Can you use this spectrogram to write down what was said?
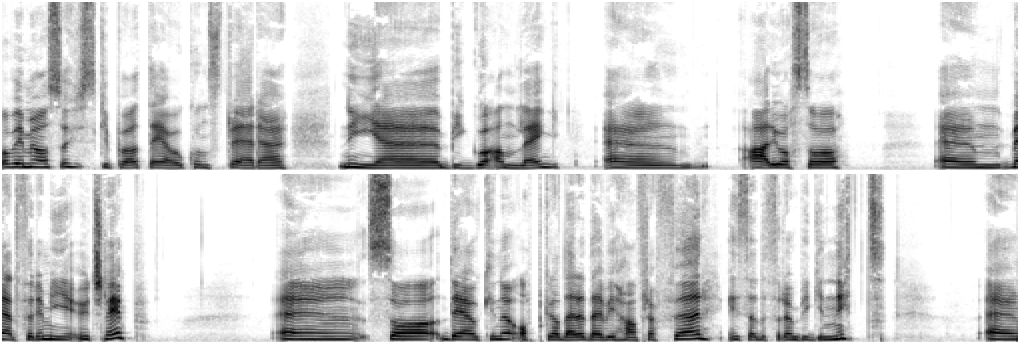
Og vi må også huske på at det å konstruere nye bygg og anlegg eh, er jo også eh, medfører mye utslipp. Eh, så det å kunne oppgradere det vi har fra før, i stedet for å bygge nytt, eh,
